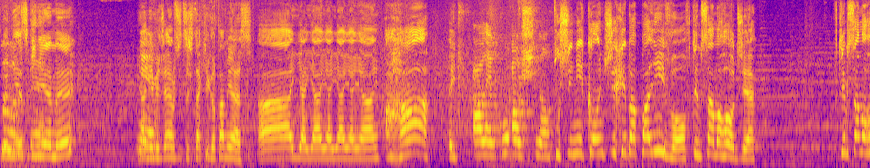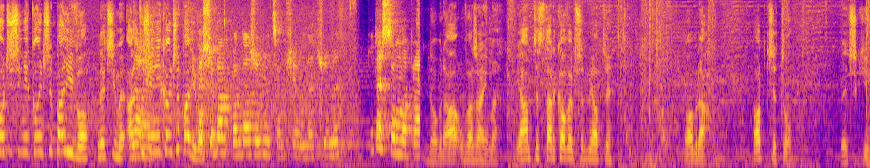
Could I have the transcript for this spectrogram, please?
my nie zginiemy. Ja nie wiedziałem, że coś takiego tam jest. Ajajajajajajaj. Aha! Ej, Ale głośno. tu się nie kończy chyba paliwo w tym samochodzie. W tym samochodzie się nie kończy paliwo. Lecimy, ale tu Dawaj. się nie kończy paliwo. Jeszcze ban- bandażownicą się leczymy. Tu też są naprawdę... Dobra, uważajmy. Ja mam te starkowe przedmioty. Dobra. Chodźcie tu. Byczki.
